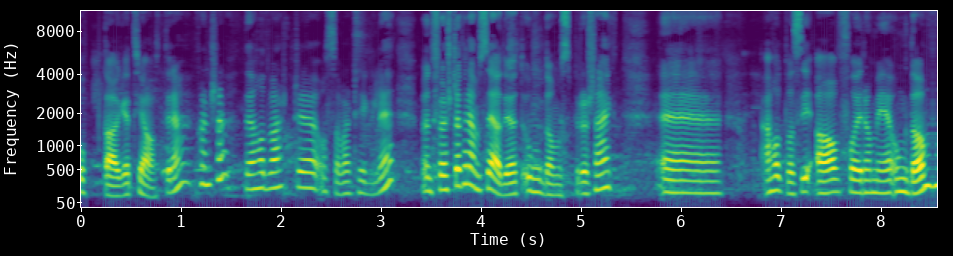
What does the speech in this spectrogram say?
oppdager teatret, kanskje. Det hadde vært, også vært hyggelig. Men først og fremst er det jo et ungdomsprosjekt. Eh, jeg holdt på å si av, for og med ungdom.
